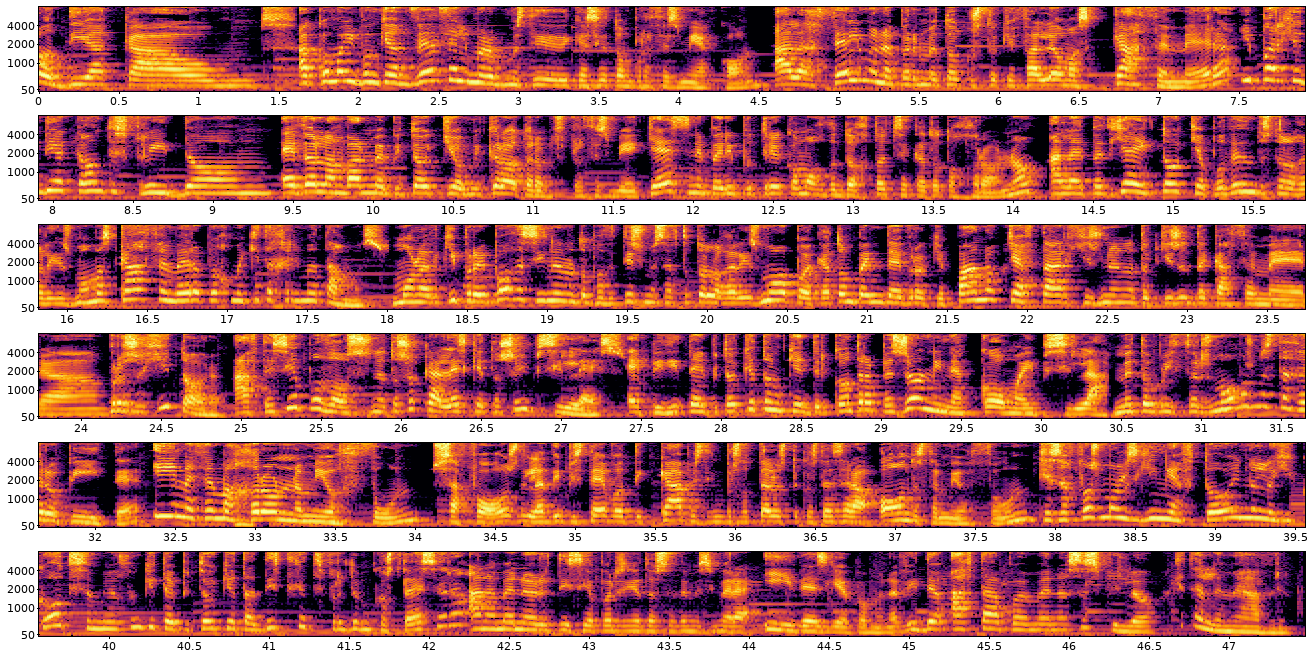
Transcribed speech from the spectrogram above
ο D account. Ακόμα λοιπόν και αν δεν θέλουμε να μπούμε στη διαδικασία των προθεσμιακών, αλλά θέλουμε να παίρνουμε τόκο στο κεφαλαίο μας κάθε μέρα, υπάρχει ο D account της Freedom. Εδώ λαμβάνουμε επιτόκιο μικρότερο από τις προθεσμιακές, είναι περίπου 3,88% το χρόνο. Αλλά παιδιά, οι τόκοι αποδίδονται στο λογαριασμό μας κάθε μέρα που έχουμε εκεί τα χρήματά μας. Μοναδική προπόθεση είναι να τοποθετήσουμε σε αυτό το λογαριασμό από 150 ευρώ και πάνω και αυτά αρχίζουν να τοκίζονται κάθε μέρα. Προσοχή τώρα. Αυτές οι αποδόσει είναι τόσο καλές και τόσο υψηλές, επειδή τα επιτόκια των κεντρικών τραπεζών είναι ακόμα υψηλά. Με τον πληθωρισμό όμως να σταθεροποιείται, είναι θέμα χρόνου να μειωθούν, σαφώς, δηλαδή πιστεύω ότι κάποια στιγμή προς το τέλος του 24 όντως θα μειωθούν και σαφώς μόλις γίνει αυτό είναι λογικό ότι θα μειωθούν και τα επιτόκια τα αντίστοιχα της Freedom 24. Αναμένω ερωτήσεις ή απορίε για το σε σήμερα ή ιδέες για επόμενα βίντεο. Αυτά από εμένα σας φιλώ και τα λέμε αύριο.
